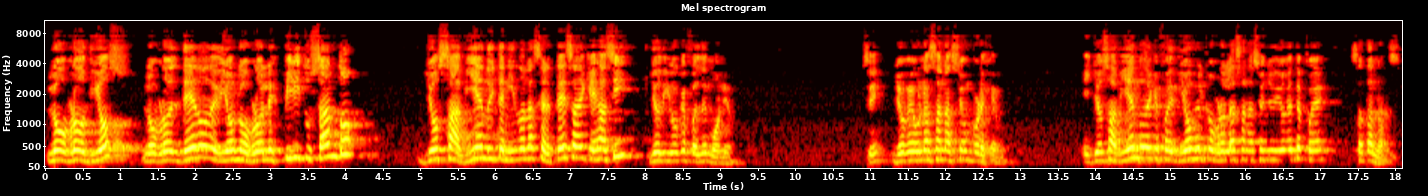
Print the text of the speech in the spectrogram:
logró Dios, logró el dedo de Dios, logró el Espíritu Santo, yo sabiendo y teniendo la certeza de que es así, yo digo que fue el demonio. ¿Sí? Yo veo una sanación, por ejemplo. Y yo sabiendo de que fue Dios el que obró la sanación, yo digo, este fue Satanás.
